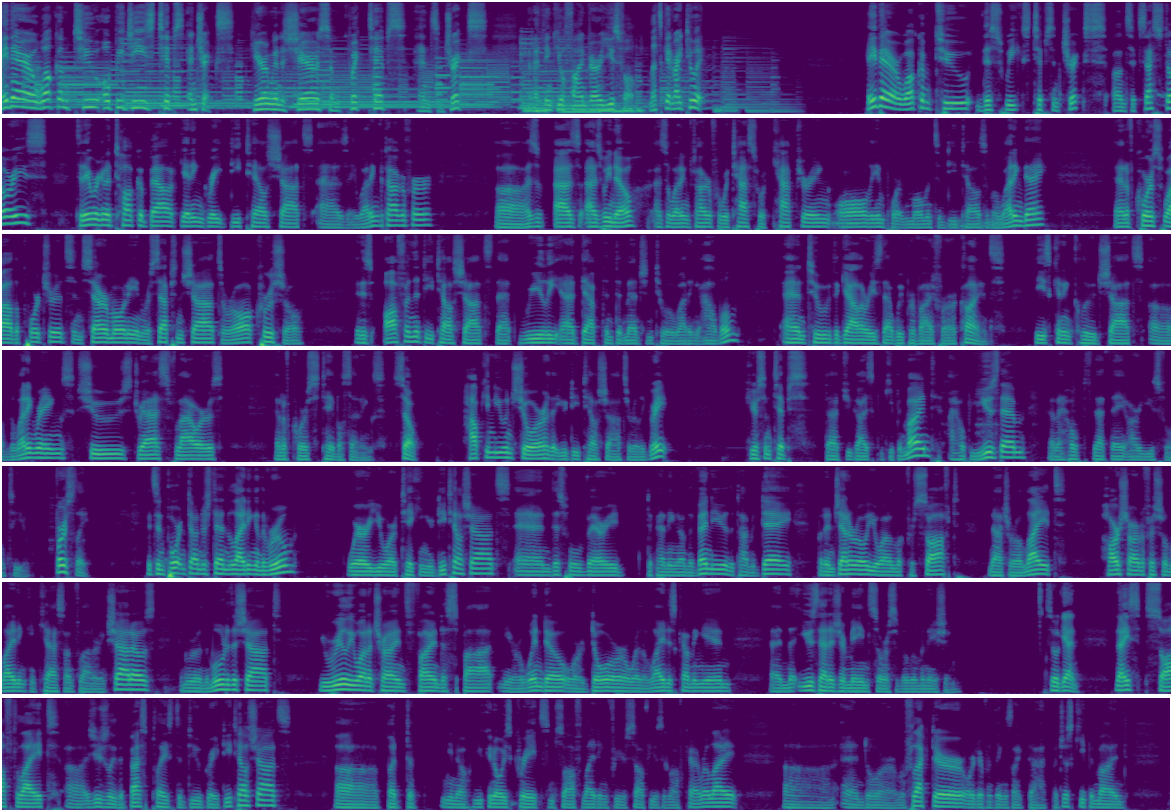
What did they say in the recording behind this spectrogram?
Hey there, welcome to OPG's Tips and Tricks. Here I'm going to share some quick tips and some tricks that I think you'll find very useful. Let's get right to it. Hey there, welcome to this week's Tips and Tricks on Success Stories. Today we're going to talk about getting great detail shots as a wedding photographer. Uh, as as as we know, as a wedding photographer, we're tasked with capturing all the important moments and details of a wedding day. And of course, while the portraits and ceremony and reception shots are all crucial, it is often the detail shots that really add depth and dimension to a wedding album and to the galleries that we provide for our clients. These can include shots of the wedding rings, shoes, dress, flowers, and of course, table settings. So, how can you ensure that your detail shots are really great? Here's some tips that you guys can keep in mind. I hope you use them and I hope that they are useful to you. Firstly, it's important to understand the lighting in the room where you are taking your detail shots, and this will vary depending on the venue, the time of day, but in general, you want to look for soft, natural light. Harsh artificial lighting can cast unflattering shadows and ruin the mood of the shot. You really want to try and find a spot near a window or a door where the light is coming in and use that as your main source of illumination. So again, nice soft light uh, is usually the best place to do great detail shots. Uh, but uh, you know you can always create some soft lighting for yourself using off-camera light uh, and or a reflector or different things like that. But just keep in mind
